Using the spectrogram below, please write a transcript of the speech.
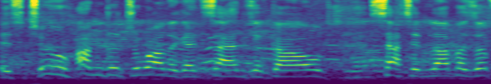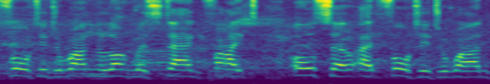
It's 200 to 1 against Sands of Gold. Satin Lovers at 40 to 1 along with Stag Fight also at 40 to 1.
